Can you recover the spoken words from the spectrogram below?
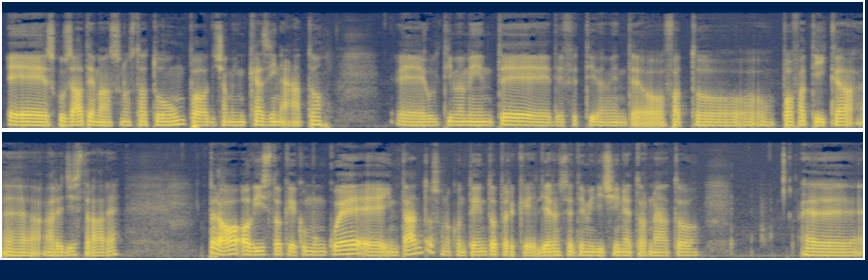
E scusate, ma sono stato un po', diciamo, incasinato e ultimamente ed effettivamente ho fatto un po' fatica eh, a registrare. Però ho visto che comunque eh, intanto sono contento perché l'Iron Sente Medicina è tornato eh,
